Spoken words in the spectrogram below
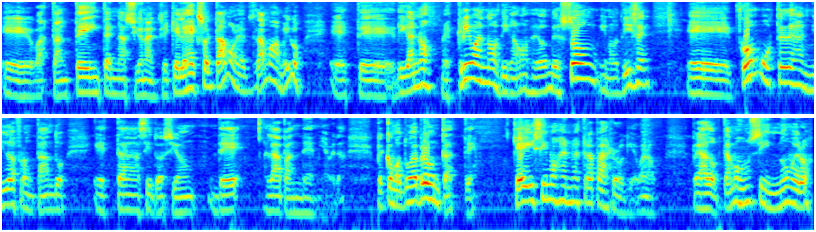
eh, bastante internacional. Así que les exhortamos, les exhortamos amigos, este, díganos, escríbanos, digamos de dónde son y nos dicen eh, ¿Cómo ustedes han ido afrontando esta situación de la pandemia? ¿verdad? Pues como tú me preguntaste, ¿qué hicimos en nuestra parroquia? Bueno, pues adoptamos un sinnúmero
